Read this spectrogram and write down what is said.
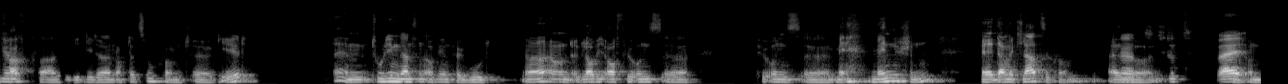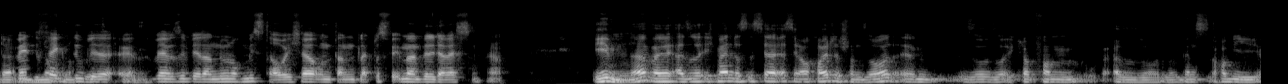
Kraft ja. quasi, die da noch dazukommt, äh, geht, ähm, tut dem Ganzen auf jeden Fall gut. Ne? Und glaube ich auch für uns, äh, für uns äh, Menschen, äh, damit klarzukommen. Also, ja, das stimmt. Weil im Endeffekt noch, noch sind, wir, äh, sind wir dann nur noch misstrauischer und dann bleibt das für immer ein wilder Westen. Ja. Eben, ne? Weil, also ich meine, das ist ja, ist ja auch heute schon so. Ähm, so, so, ich glaube, vom, also so, so ganz Hobby,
